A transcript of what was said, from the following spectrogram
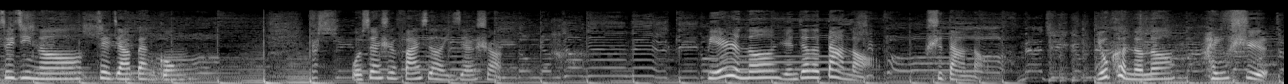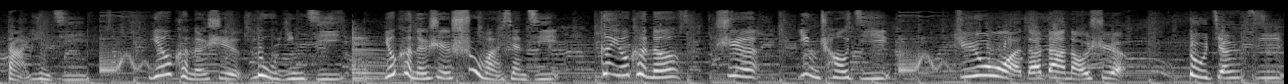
最近呢，在家办公，我算是发现了一件事儿。别人呢，人家的大脑是大脑，有可能呢，还是打印机，也有可能是录音机，有可能是数码相机，更有可能是印钞机。只有我的大脑是豆浆机，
